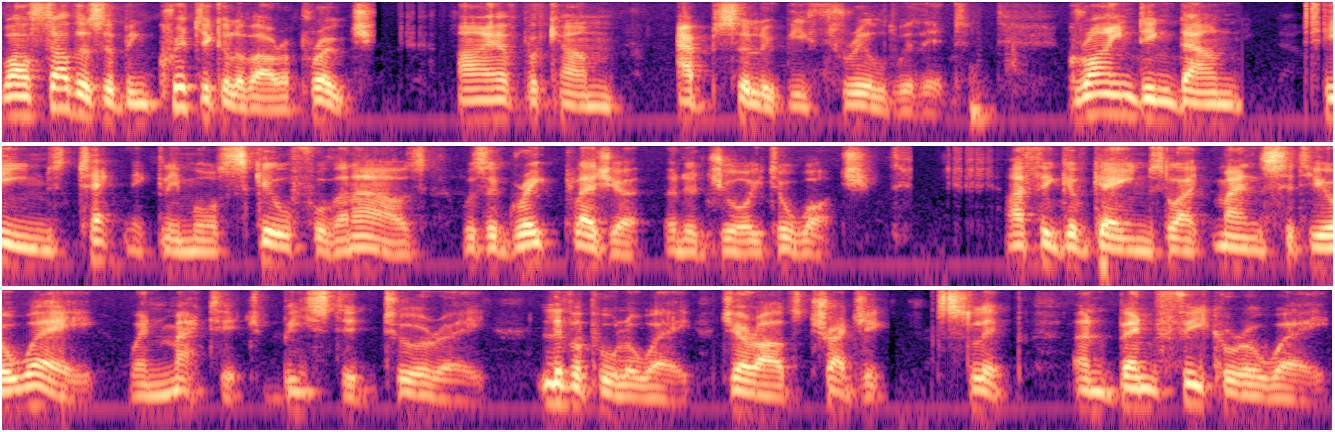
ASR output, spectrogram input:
Whilst others have been critical of our approach, I have become absolutely thrilled with it. Grinding down teams technically more skillful than ours was a great pleasure and a joy to watch. I think of games like Man City away, when Matic beasted Toure, Liverpool away, Gerrard's tragic slip, and Benfica away,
